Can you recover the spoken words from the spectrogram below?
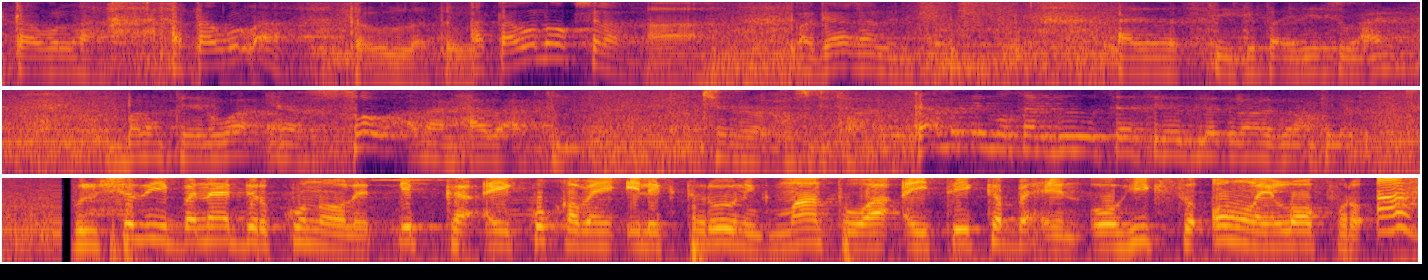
ataawullah ataawullah ataawullah ku salaam آه waa kaa balanteen waa soo wacdaan cabdi. General bulshadii banaadir ku nooleed dhibka ay ku qabeen electronic maanta waa ay tii ka baxeen oo higsa online loo furo. Ah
